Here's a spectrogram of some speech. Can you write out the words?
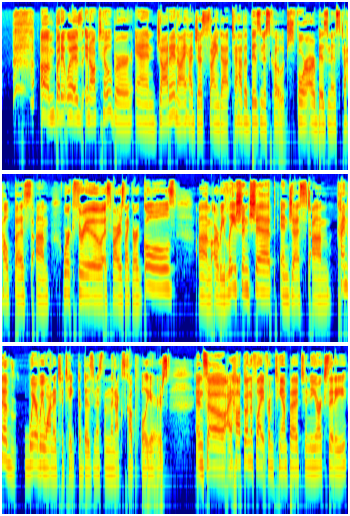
um, but it was in October, and Jada and I had just signed up to have a business coach for our business to help us um, work through as far as like our goals, um, our relationship, and just um, kind of where we wanted to take the business in the next couple years. And so I hopped on a flight from Tampa to New York City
